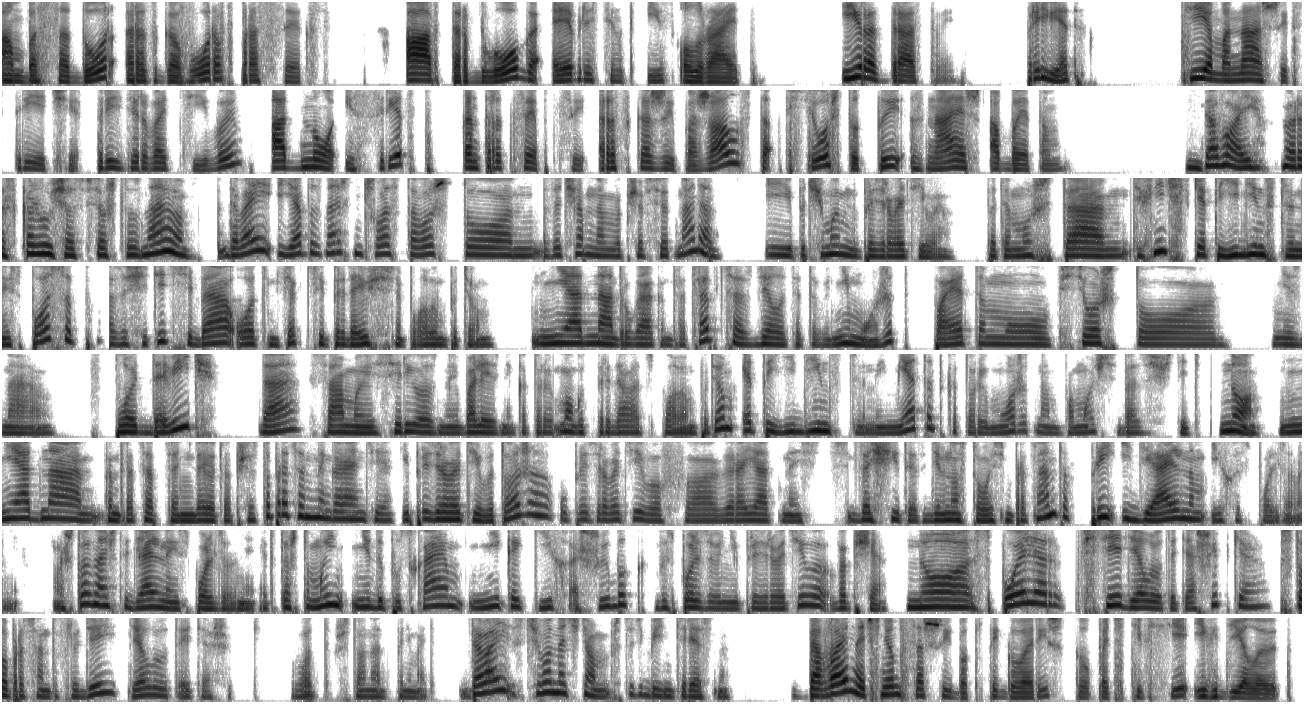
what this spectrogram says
амбассадор разговоров про секс, автор блога Everything is Alright. Ира, здравствуй. Привет. Тема нашей встречи – презервативы. Одно из средств контрацепции. Расскажи, пожалуйста, все, что ты знаешь об этом. Давай, расскажу сейчас все, что знаю. Давай, я бы, знаешь, начала с того, что зачем нам вообще все это надо и почему именно презервативы потому что технически это единственный способ защитить себя от инфекции, передающейся половым путем. Ни одна другая контрацепция сделать этого не может, поэтому все, что, не знаю, вплоть до ВИЧ, да, самые серьезные болезни, которые могут передаваться половым путем, это единственный метод, который может нам помочь себя защитить. Но ни одна контрацепция не дает вообще стопроцентной гарантии, и презервативы тоже. У презервативов а, вероятность защиты это 98% при идеальном их использовании. Что значит идеальное использование? Это то, что мы не допускаем никаких ошибок в использовании презерватива вообще. Но спойлер, все делают эти ошибки, 100% людей делают эти ошибки. Вот что надо понимать. Давай с чего начнем? Что тебе интересно? Давай начнем с ошибок. Ты говоришь, что почти все их делают.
